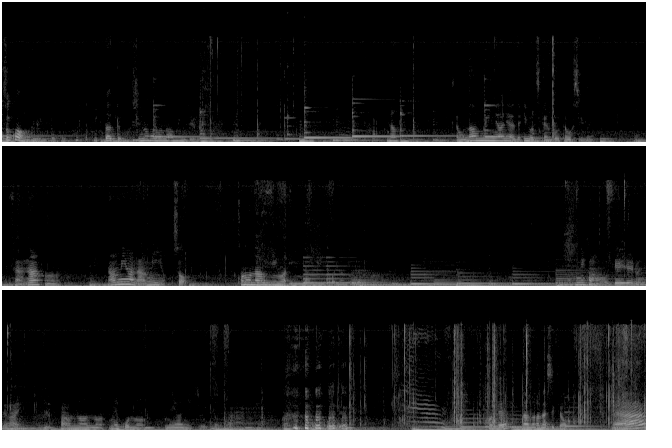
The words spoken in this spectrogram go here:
ん、そこはもう見んとこ。だってもう死ぬほど難民出るし、うん、難民にあれやで色つけんとってほしいね。けそうやな。うん。難民は難民よ。そう。この難民はいい難民とか言わんとって。日本も受け入れるんじゃない？ななんなんなん猫の目やについたうん。これでほんで何の話今日？えー、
